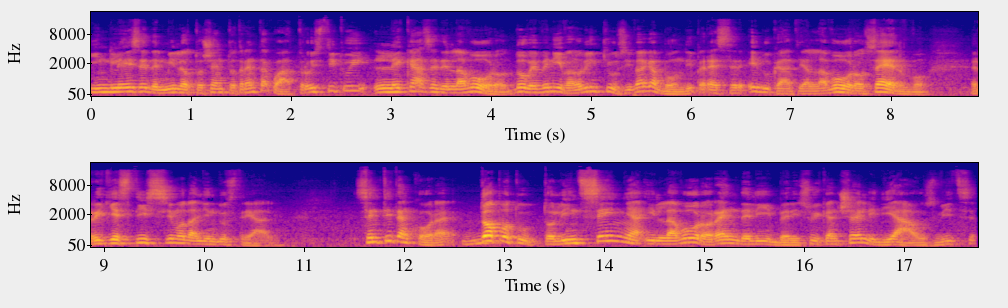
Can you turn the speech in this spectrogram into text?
inglese del 1834, istituì le case del lavoro, dove venivano rinchiusi i vagabondi per essere educati al lavoro, servo, richiestissimo dagli industriali. Sentite ancora, eh? dopo tutto l'insegna il lavoro rende liberi sui cancelli di Auschwitz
